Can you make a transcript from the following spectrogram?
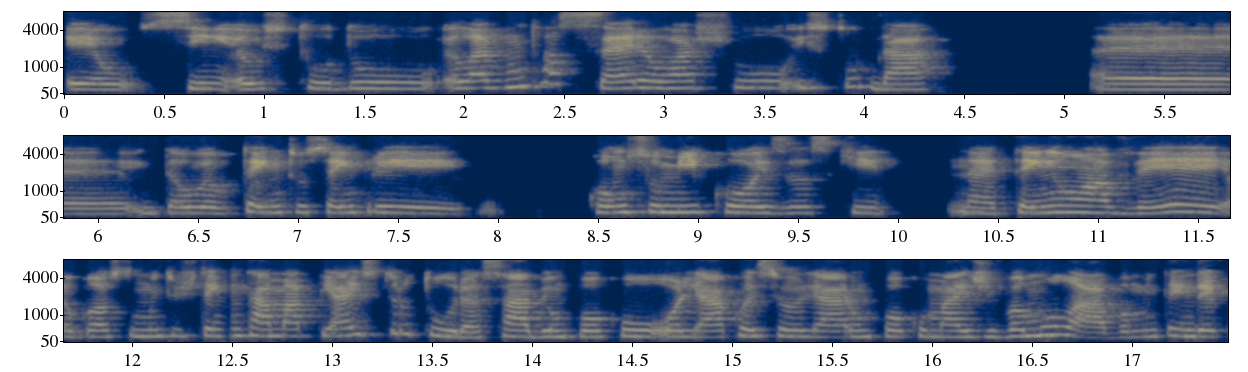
eu, sim, eu estudo, eu levo muito a sério, eu acho, estudar. É, então, eu tento sempre consumir coisas que, né, tenham a ver. Eu gosto muito de tentar mapear a estrutura, sabe? Um pouco olhar com esse olhar um pouco mais de vamos lá, vamos entender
